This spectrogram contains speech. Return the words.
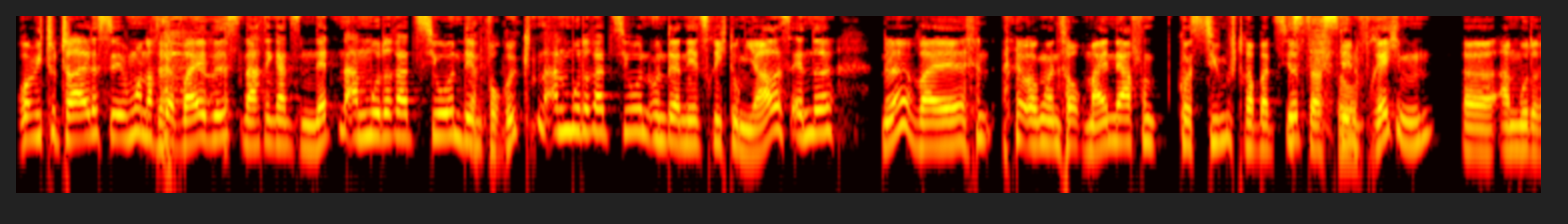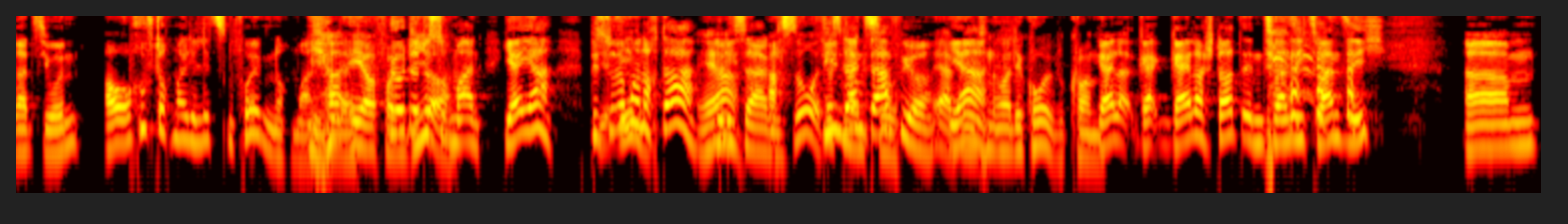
freue mich total, dass du immer noch dabei bist, nach den ganzen netten Anmoderationen, den verrückten Anmoderationen und dann jetzt Richtung Jahresende, ne, weil irgendwann ist auch mein Nervenkostüm strapaziert, Ist das so? den frechen äh, Anmoderationen. Auch? Ruf doch mal die letzten Folgen nochmal an. Ja, vielleicht. eher von Hör dir das doch mal an. Ja, ja, bist Ja, du immer eben. noch da, Ja. würde ich sagen. Ach so, das Vielen Dank du. dafür. Ja, Ja, nochmal die Kohle bekommen. geiler, ge geiler Start in 2020. ähm,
